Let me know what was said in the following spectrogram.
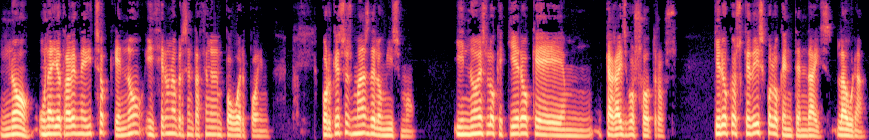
no. Una y otra vez me he dicho que no hiciera una presentación en PowerPoint, porque eso es más de lo mismo. Y no es lo que quiero que, mm, hagáis vosotros. Quiero que os quedéis con lo que entendáis, Laura.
